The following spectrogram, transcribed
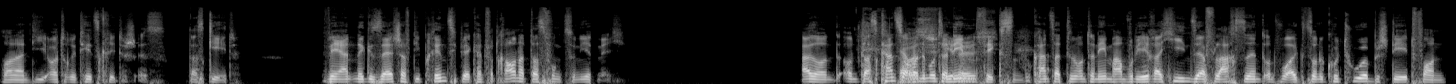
sondern die autoritätskritisch ist. Das geht. Während eine Gesellschaft, die prinzipiell kein Vertrauen hat, das funktioniert nicht. Also, und, und das kannst du ja, auch in einem Unternehmen fixen. Du kannst halt ein Unternehmen haben, wo die Hierarchien sehr flach sind und wo halt so eine Kultur besteht von,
